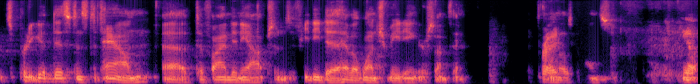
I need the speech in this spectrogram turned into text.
it's pretty good distance to town uh, to find any options if you need to have a lunch meeting or something. Right. Yeah.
